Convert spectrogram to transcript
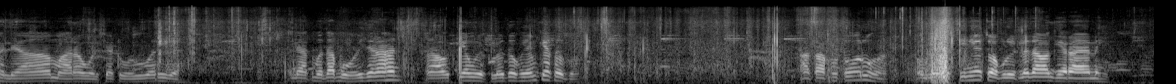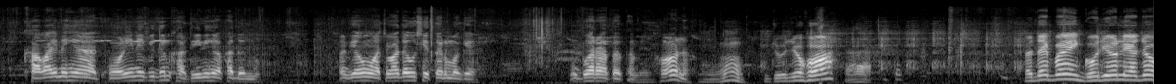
અલ્યા મારા ઓળશા ટોળું વરી ગયા એટલે આ તો બધા બોહી જણા હન અને આવું ત્યાં હું એકલો તો એમ કહેતો હતો. આ તો આખું ટોરું હે. અમને વચ્ચી નહીં ચોપડું એટલે જ આવા ઘેર આવ્યા નહીં. ખાવાય નહીં આવ્યા પાણી નહીં પીધું ને ખાધી નહીં આખા દરનું કારણ કે હું વાંચવા દઉં ખેતરમાં કે ઊભા રહેતા તમે. હો ને. જોજો હો. હા. અજયભાઈ ગોરીઓ લેજો.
